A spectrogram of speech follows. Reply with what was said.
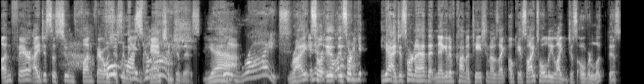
unfair, I just assumed funfair was oh just an expansion gosh. to this. Yeah, You're right. Right. so it, it sort of yeah, I just sort of had that negative connotation. I was like, okay, so I totally like just overlooked this.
